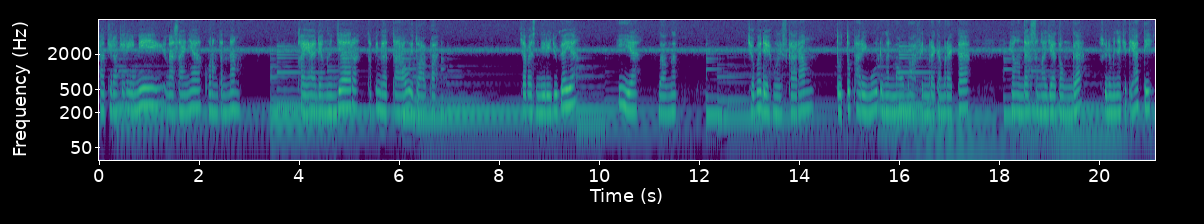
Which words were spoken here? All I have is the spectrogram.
Akhir-akhir ini rasanya kurang tenang. Kayak ada yang ngejar, tapi nggak tahu itu apa. Capek sendiri juga ya? Iya, banget. Coba deh mulai sekarang, tutup harimu dengan mau maafin mereka-mereka yang entah sengaja atau enggak sudah menyakiti hati.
